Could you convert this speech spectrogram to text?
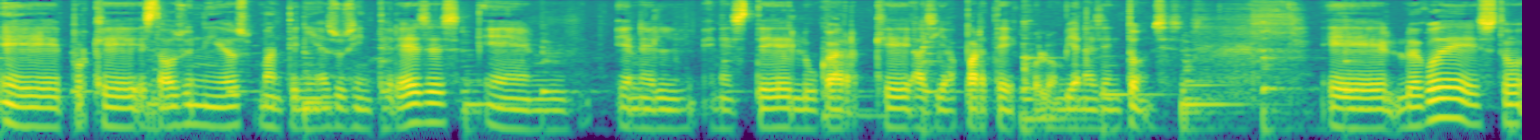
eh, porque Estados Unidos mantenía sus intereses en, en, el, en este lugar que hacía parte de Colombia en ese entonces. luego de esto,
